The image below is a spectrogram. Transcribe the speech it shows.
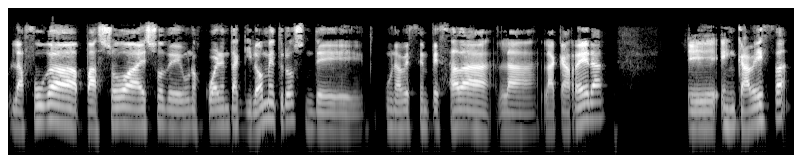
la fuga pasó a eso de unos 40 kilómetros de una vez empezada la, la carrera. Eh, en cabeza,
